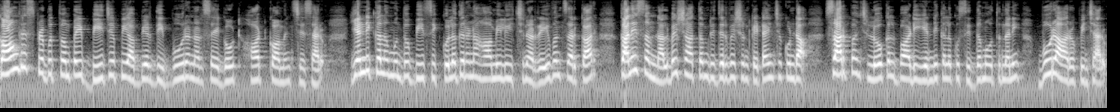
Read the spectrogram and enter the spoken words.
కాంగ్రెస్ ప్రభుత్వంపై బీజేపీ అభ్యర్థి బూర నర్సేగౌడ్ హాట్ కామెంట్స్ చేశారు. ఎన్నికల ముందు బీసీ కులగణన హామీలు ఇచ్చిన రేవంత్ సర్కార్ కనీసం నలభై శాతం రిజర్వేషన్ కేటాయించకుండా సర్పంచ్ లోకల్ బాడీ ఎన్నికలకు సిద్ధమవుతుందని బూర ఆరోపించారు.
